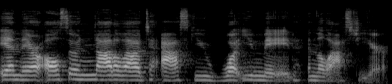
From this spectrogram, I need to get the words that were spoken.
And they are also not allowed to ask you what you made in the last year.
